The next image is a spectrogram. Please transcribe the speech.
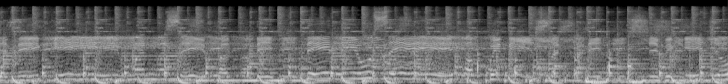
जिसने की मन से भक्ति दे दी उसे अपनी शक्ति। शिव की जो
